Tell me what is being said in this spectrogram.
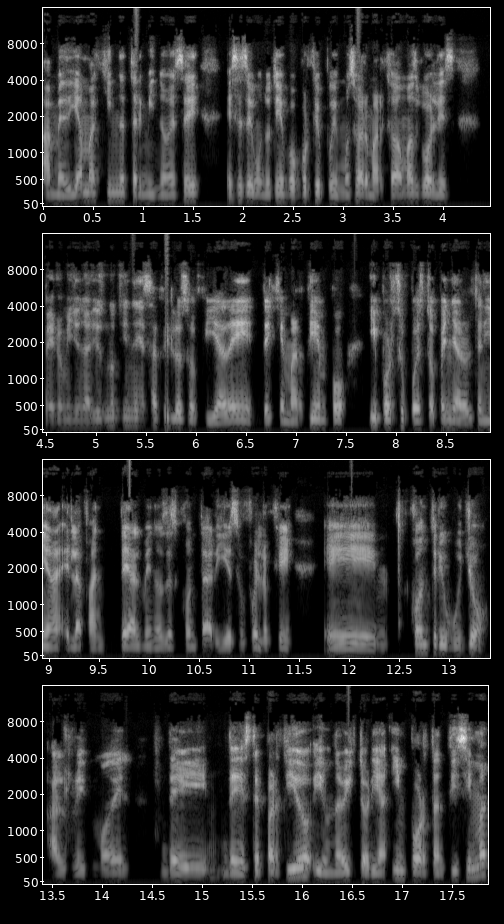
a media máquina terminó ese, ese segundo tiempo porque pudimos haber marcado más goles, pero Millonarios no tiene esa filosofía de, quemar tiempo y por supuesto Peñarol tenía el afán de al menos descontar y eso fue lo que eh, contribuyó al ritmo del, de, de, este partido y una victoria importantísima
